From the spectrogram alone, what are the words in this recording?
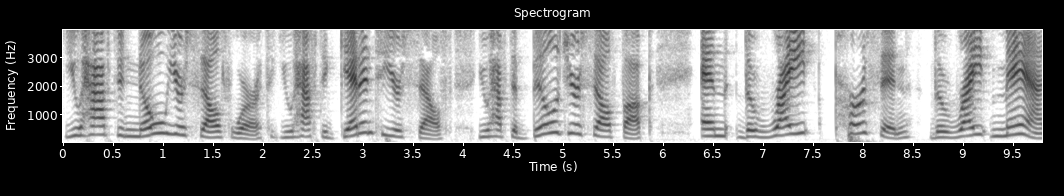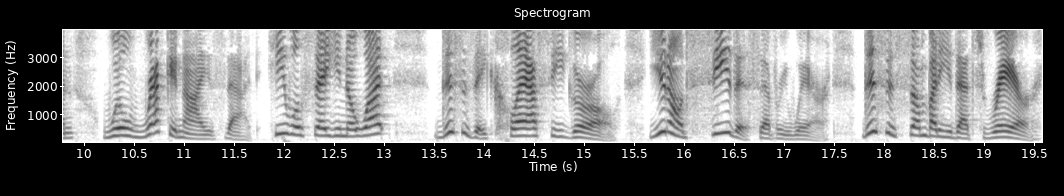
you have to know your self-worth you have to get into yourself you have to build yourself up and the right person the right man will recognize that he will say you know what this is a classy girl. You don't see this everywhere. This is somebody that's rare.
